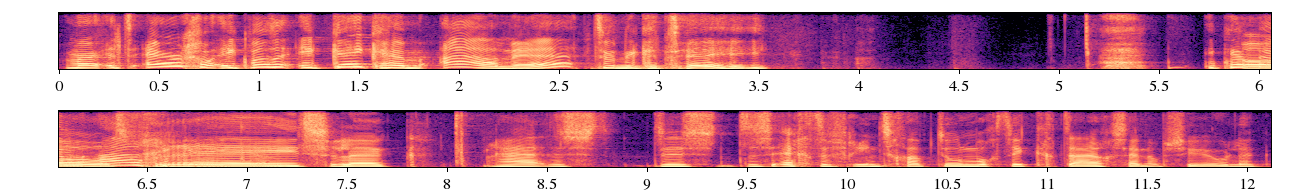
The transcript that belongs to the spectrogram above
maar het erge, ik, was, ik keek hem aan, hè, toen ik het deed. Ik heb hem Oh, wat aangekeken. vreselijk. Ja, dus, dus het is echt een vriendschap. Toen mocht ik getuige zijn op zijn huwelijk.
